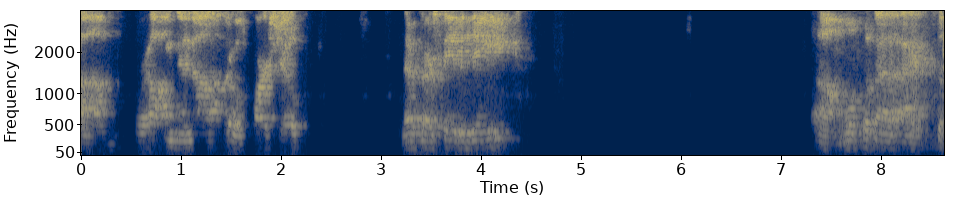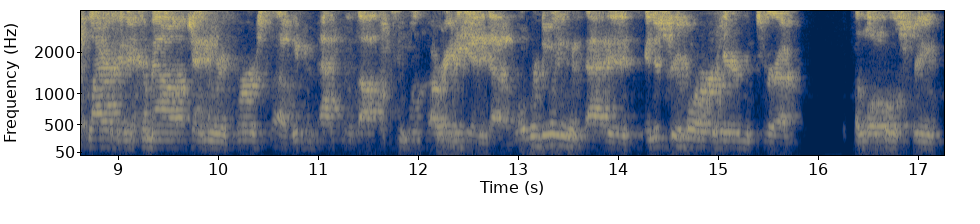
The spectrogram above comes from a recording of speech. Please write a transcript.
um, we're helping them out through a car show. That's our save the date. Um, we'll put that, uh, the flyer's gonna come out January first. Uh, we've been passing those off for two months already, and, uh, what we're doing with that is Industry Horror here in Ventura. It's a local screen,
